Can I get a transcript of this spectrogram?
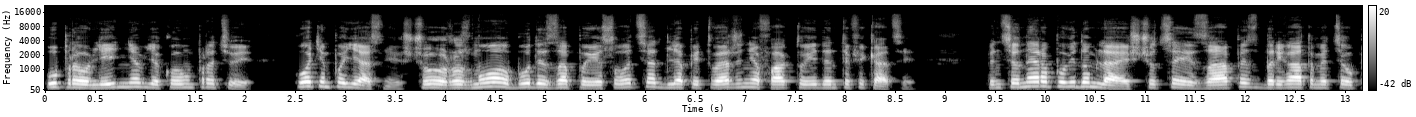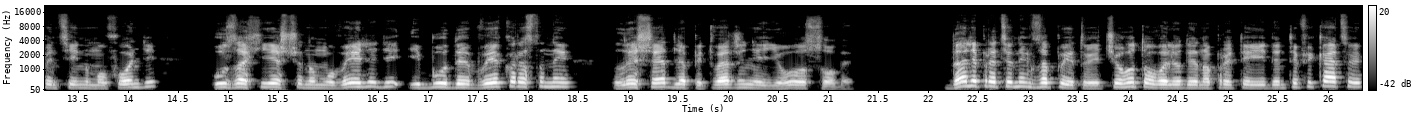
управління, в якому працює. Потім пояснює, що розмова буде записуватися для підтвердження факту ідентифікації. Пенсіонера повідомляє, що цей запис зберігатиметься у пенсійному фонді у захищеному вигляді і буде використаний лише для підтвердження його особи. Далі працівник запитує, чи готова людина пройти ідентифікацію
